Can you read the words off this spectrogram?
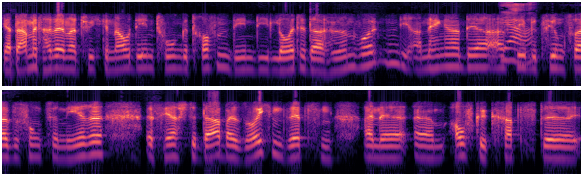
Ja, damit hat er natürlich genau den Ton getroffen, den die Leute da hören wollten, die Anhänger der AfD ja. beziehungsweise Funktionäre. Es herrschte da bei solchen Sätzen eine ähm, aufgekratzte,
